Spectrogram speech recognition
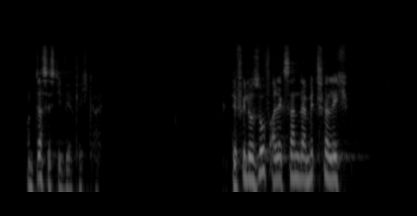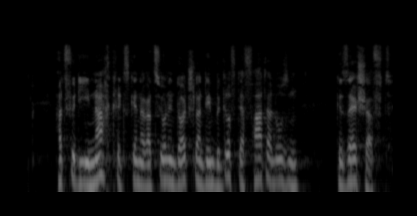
Und das ist die Wirklichkeit. Der Philosoph Alexander Mitscherlich hat für die Nachkriegsgeneration in Deutschland den Begriff der vaterlosen Gesellschaft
